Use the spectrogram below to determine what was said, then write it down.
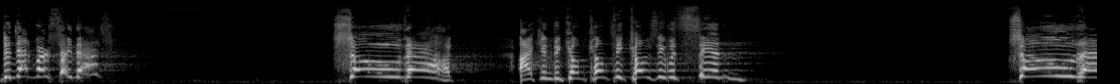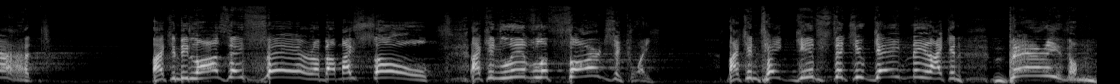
Did that verse say that? So that I can become comfy cozy with sin. So that I can be laissez faire about my soul. I can live lethargically. I can take gifts that you gave me and I can bury them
